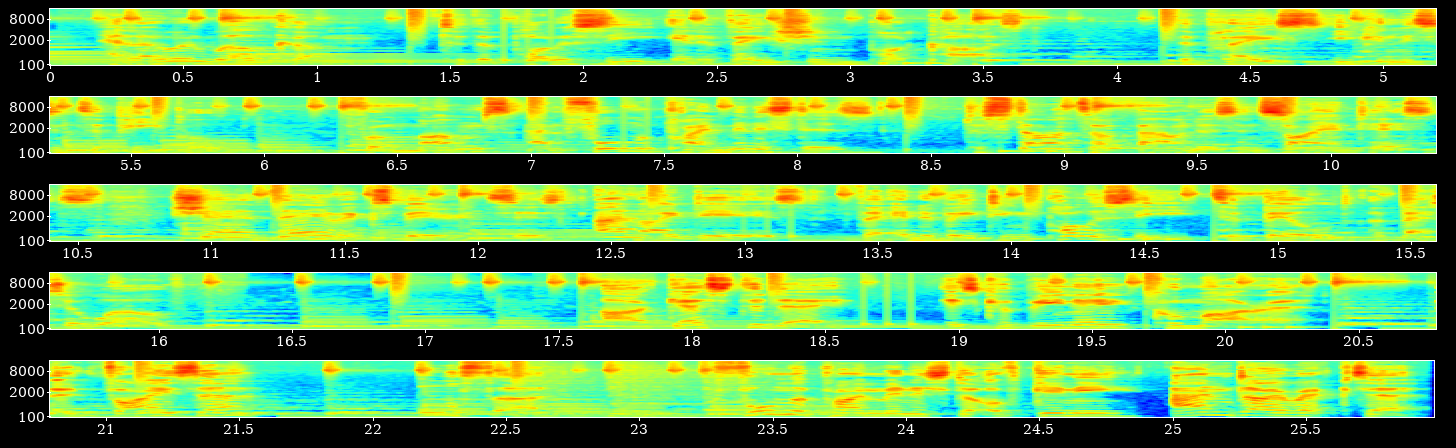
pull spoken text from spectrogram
Hello and welcome to the Policy Innovation Podcast, the place you can listen to people, from mums and former prime ministers to startup founders and scientists, share their experiences and ideas for innovating policy to build a better world. Our guest today is Kabine Komara, advisor, author, former Prime Minister of Guinea, and director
